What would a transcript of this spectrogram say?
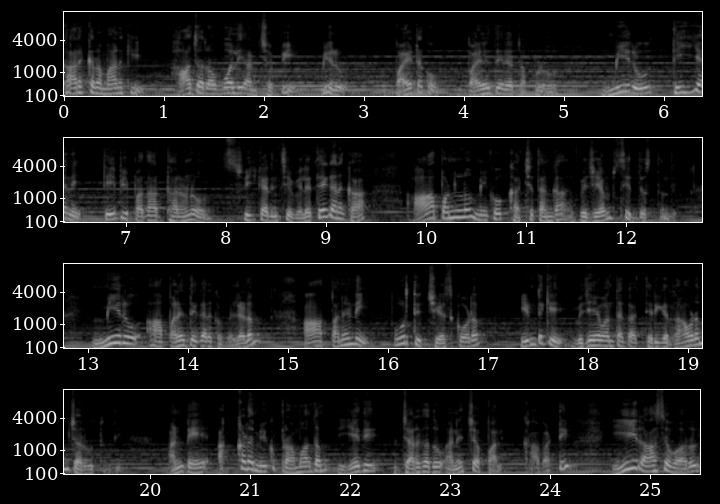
కార్యక్రమానికి హాజరవ్వాలి అని చెప్పి మీరు బయటకు బయలుదేరేటప్పుడు మీరు తీయని తీపి పదార్థాలను స్వీకరించి వెళితే గనక ఆ పనిలో మీకు ఖచ్చితంగా విజయం సిద్ధిస్తుంది. మీరు ఆ పని దగ్గరకు వెళ్ళడం ఆ పనిని పూర్తి చేసుకోవడం ఇంటికి విజయవంతంగా తిరిగి రావడం జరుగుతుంది. అంటే అక్కడ మీకు ప్రమాదం ఏది జరగదు అని చెప్పాలి. కాబట్టి ఈ రాశివారు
